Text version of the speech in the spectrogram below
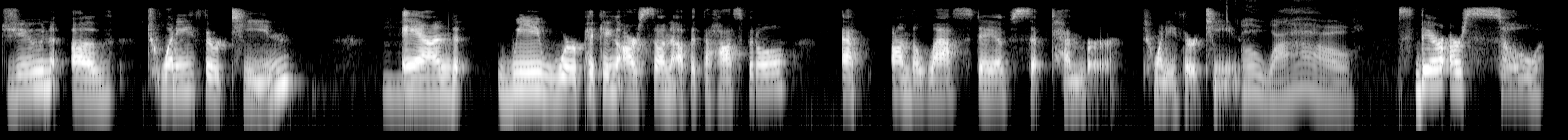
June of 2013, and we were picking our son up at the hospital at on the last day of September 2013 Oh wow! There are so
